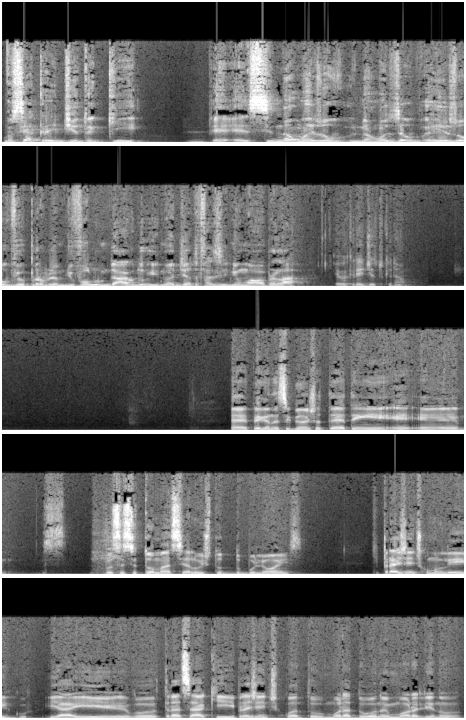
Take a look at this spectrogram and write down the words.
você acredita que é, é se não, resolver, não resolver o problema de volume da água do Rio, não adianta fazer nenhuma obra lá? Eu acredito que não. É, pegando esse gancho até, tem. É, é, você citou, Marcelo, o estudo do Bulhões, que pra gente como leigo, e aí eu vou traçar aqui pra gente enquanto morador, né, eu moro ali no.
